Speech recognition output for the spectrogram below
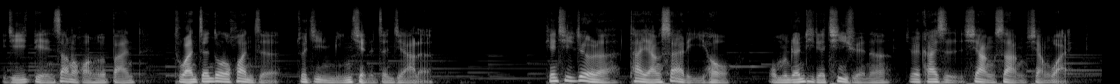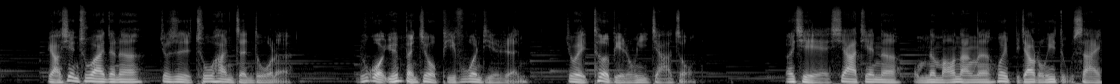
以及脸上的黄褐斑，突然增多的患者，最近明显的增加了。天气热了，太阳晒了以后，我们人体的气血呢，就会开始向上向外表现出来的呢，就是出汗增多了。如果原本就有皮肤问题的人，就会特别容易加重。而且夏天呢，我们的毛囊呢，会比较容易堵塞。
